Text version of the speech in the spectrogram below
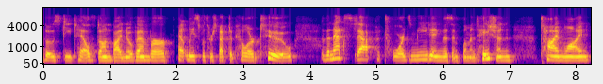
those details done by November, at least with respect to Pillar 2. The next step towards meeting this implementation timeline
